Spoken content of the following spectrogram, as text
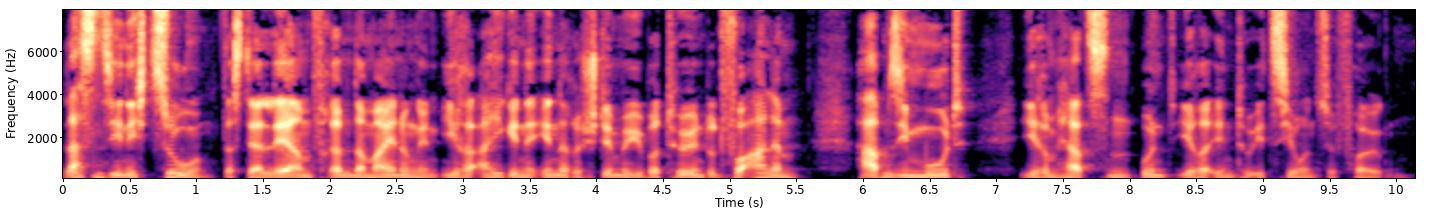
Lassen Sie nicht zu, dass der Lärm fremder Meinungen Ihre eigene innere Stimme übertönt und vor allem haben Sie Mut, Ihrem Herzen und Ihrer Intuition zu folgen.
